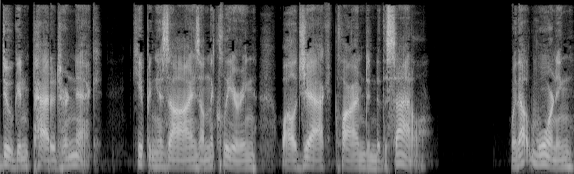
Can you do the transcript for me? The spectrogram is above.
Dugan patted her neck, keeping his eyes on the clearing while Jack climbed into the saddle. Without warning,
